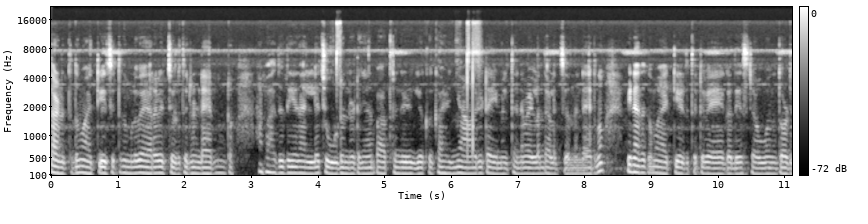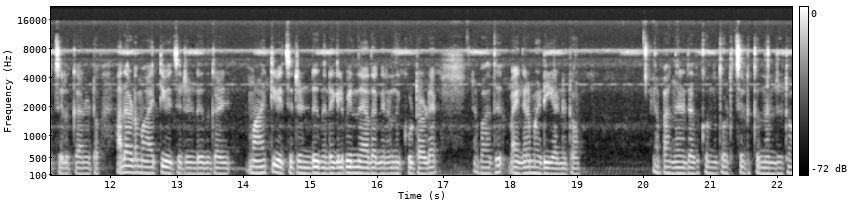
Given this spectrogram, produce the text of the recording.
തണുത്തത് മാറ്റി വെച്ചിട്ട് നമ്മൾ വേറെ വെച്ചെടുത്തിട്ടുണ്ടായിരുന്നു കേട്ടോ. അപ്പോൾ അത് ഇതേ നല്ല ചൂടുണ്ട് കേട്ടോ. ഞാൻ പാത്രം കഴുകിയൊക്കെ കഴിഞ്ഞ് ആ ഒരു ടൈമിൽ തന്നെ വെള്ളം തിളച്ച് വന്നിട്ടുണ്ടായിരുന്നു. പിന്നെ അതൊക്കെ മാറ്റി എടുത്തിട്ട് വേഗം അതേ സ്റ്റൗ ഒന്ന് തുടച്ചെടുക്കാൻ കേട്ടോ. അതവിടെ മാറ്റി വെച്ചിട്ടുണ്ട് എന്ന് കഴിഞ്ഞ് മാറ്റി വെച്ചിട്ടുണ്ട് എന്നുണ്ടെങ്കിൽ പിന്നെ അതങ്ങനെ നിൽക്കൂട്ടോ അവിടെ. അപ്പോൾ അത് ഭയങ്കര മടിയാണ് കേട്ടോ. അപ്പോൾ അങ്ങനെ അതൊക്കെ ഒന്ന് തുടച്ചെടുക്കുന്നുണ്ട് കേട്ടോ.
